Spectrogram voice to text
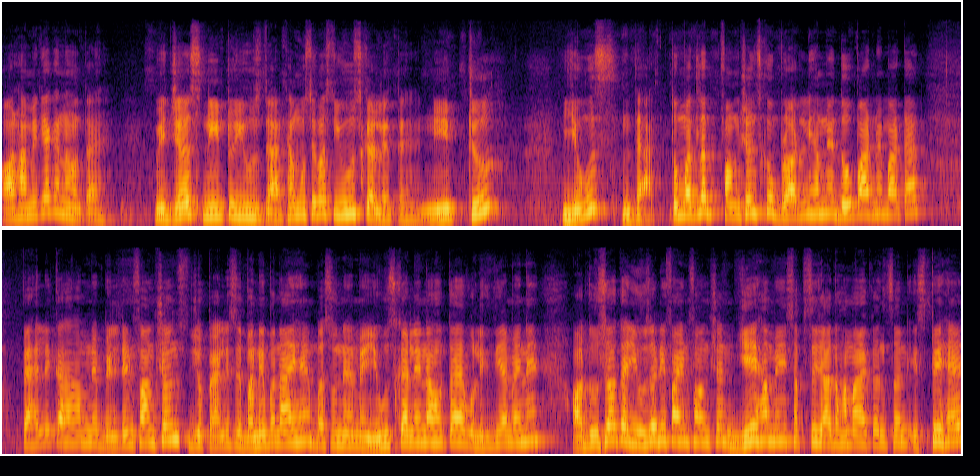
और हमें क्या करना होता है? We just need to use that हम उसे बस यूज़ कर लेते हैं. नीड टू यूज़ दैट तो मतलब फ़ंक्शंस को ब्रॉडली हमने दो पार्ट में बांटा. पहले कहा हमने बिल्ट इन फ़ंक्शंस जो पहले से बने बनाए हैं, बस उन्हें हमें यूज़ कर लेना होता है, वो लिख दिया मैंने। और दूसरा होता है यूज़र डिफाइंड फ़ंक्शन ये हमें सबसे ज़्यादा हमारा कंसर्न इस पे है।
